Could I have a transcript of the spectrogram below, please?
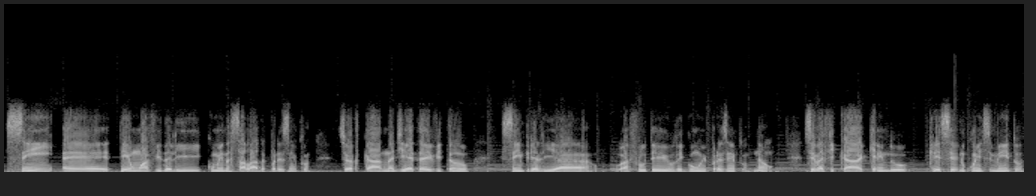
sem é, ter uma vida ali comendo a salada, por exemplo? Você vai ficar na dieta evitando sempre ali a, a fruta e o legume, por exemplo. Não. Você vai ficar querendo crescer no conhecimento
